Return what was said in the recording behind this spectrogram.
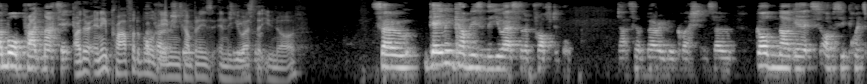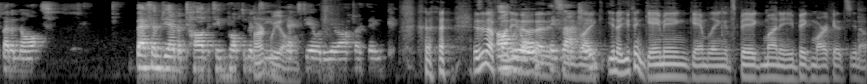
a more pragmatic. Are there any profitable gaming to- companies in the U.S. that you know of? So gaming companies in the US that are profitable. That's a very good question. So Golden Nuggets, obviously points better not. BetMGM are targeting profitability next year or the year after, I think. Isn't that funny though all? that it's sort of like you know you think gaming, gambling, it's big money, big markets, you know,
